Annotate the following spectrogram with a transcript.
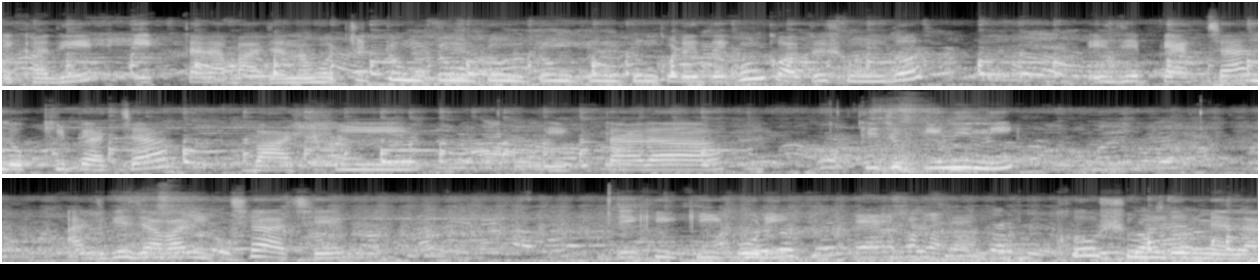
এখানে একতারা বাজানো হচ্ছে, টুং টুং টুং টুং টুং টুং করে। দেখুন কত সুন্দর। এই যে প্যাঁচা, লক্ষ্মী প্যাঁচা, বাঁশি, একতারা। কিছু কিনিনি আজকে যাওয়ার ইচ্ছা আছে। দেখি কি করি। খুব সুন্দর মেলা,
